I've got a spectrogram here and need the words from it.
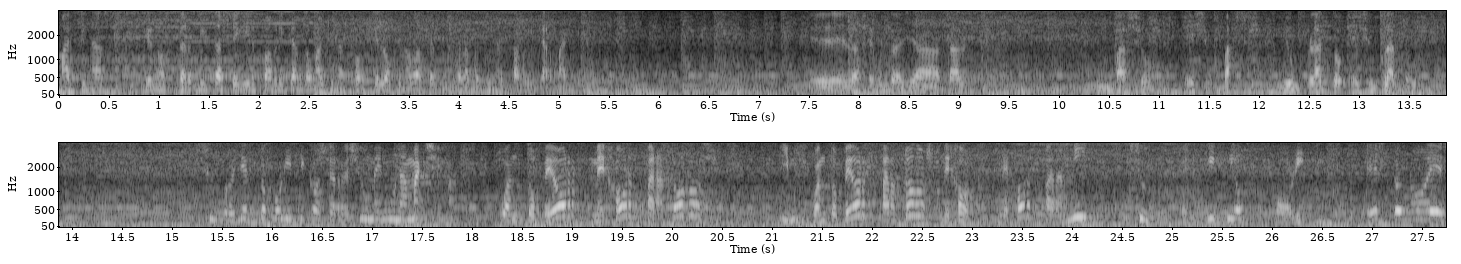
máquinas que nos permita seguir fabricando máquinas porque lo que no va a hacer nunca la máquina es fabricar máquinas. Eh, la segunda ya tal. Un vaso es un vaso y un plato es un plato. Su proyecto político se resume en una máxima. Cuanto peor, mejor para todos y cuanto peor para todos, mejor. Mejor para mí, el suyo. Beneficio político. Esto no es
